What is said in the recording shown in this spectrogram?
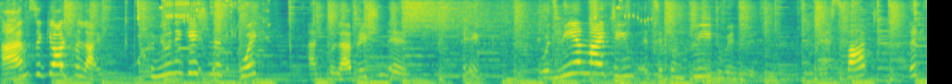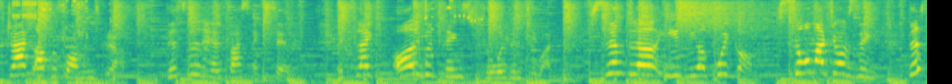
I am secured for life. Communication is quick and collaboration is. With me and my team, it's a complete win-win. Best part? Let's track our performance graph. This will help us excel. It's like all good things rolled into one. Simpler, easier, quicker. So much of Zing. This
